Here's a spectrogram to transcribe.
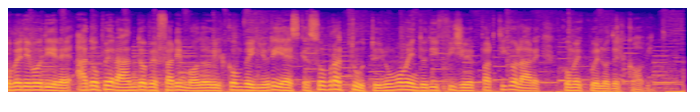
come devo dire, adoperando per fare in modo che il convegno riesca soprattutto in un momento difficile e particolare come quello del Covid.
